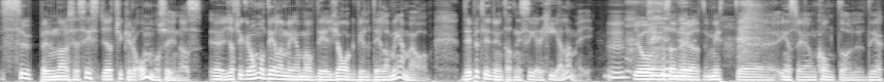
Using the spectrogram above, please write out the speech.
supernarcissist. Jag tycker om att synas. Eh, jag tycker om att dela med mig av det jag vill dela med mig av. Det betyder inte att ni ser hela mig. Mm. Jo, sen är det att mitt eh, Instagramkonto, det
